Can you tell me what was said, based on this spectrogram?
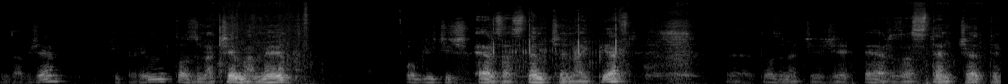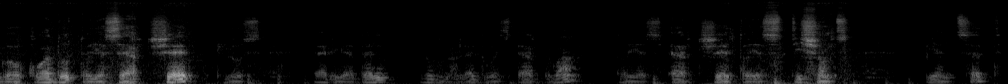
dobrze. I to znaczy mamy obliczyć r zastępcze najpierw. E, to znaczy, że r zastępcze tego układu to jest r3 plus r1 równoległe z r2 to jest r3 to jest 1500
